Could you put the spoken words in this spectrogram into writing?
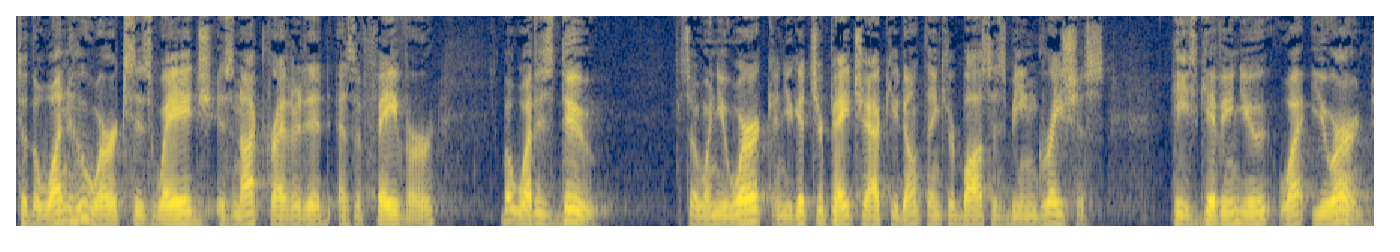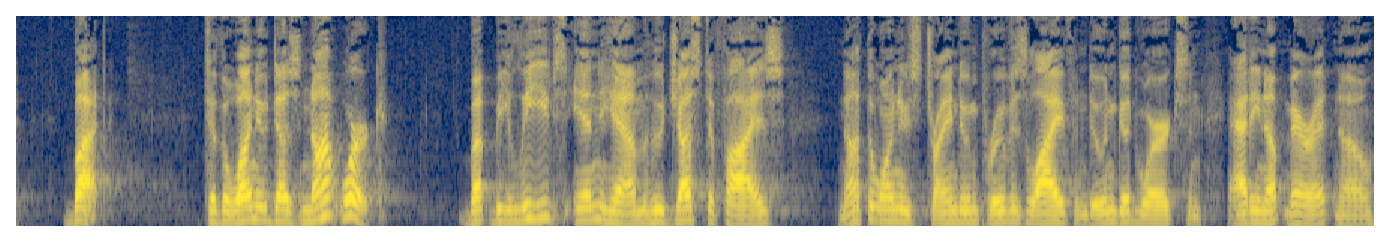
to the one who works, his wage is not credited as a favor, but what is due. So when you work and you get your paycheck, you don't think your boss is being gracious. He's giving you what you earned. But to the one who does not work, but believes in him who justifies, not the one who's trying to improve his life and doing good works and adding up merit. No.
